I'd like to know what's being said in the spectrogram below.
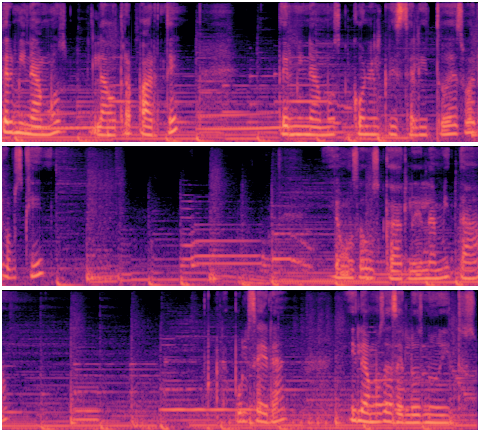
terminamos la otra parte. Terminamos con el cristalito de Swarovski. Y vamos a buscarle la mitad a la pulsera y le vamos a hacer los nuditos.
